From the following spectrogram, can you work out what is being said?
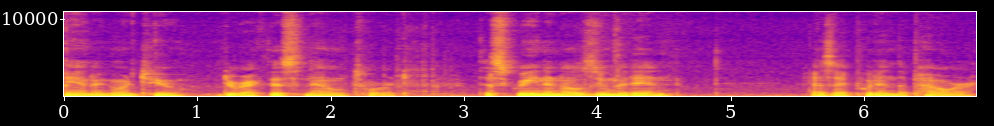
And I'm going to direct this now toward the screen and I'll zoom it in as I put in the power.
